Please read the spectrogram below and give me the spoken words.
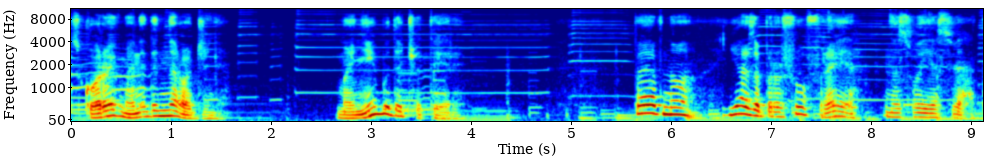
Скоро в мене день народження. Мені буде чотири. Певно, я запрошу Фрея на своє свято.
